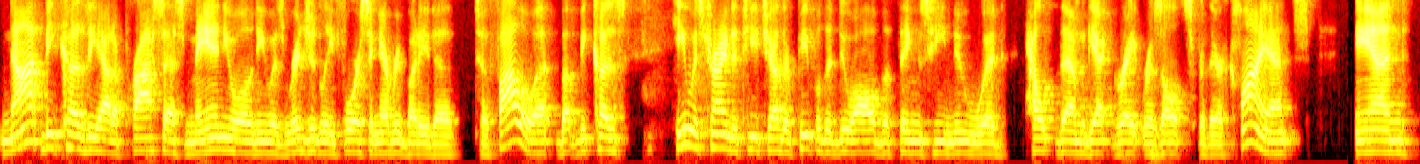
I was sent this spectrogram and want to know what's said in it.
Not because he had a process manual and he was rigidly forcing everybody to to follow it but because he was trying to teach other people to do all the things he knew would help them get great results for their clients. And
